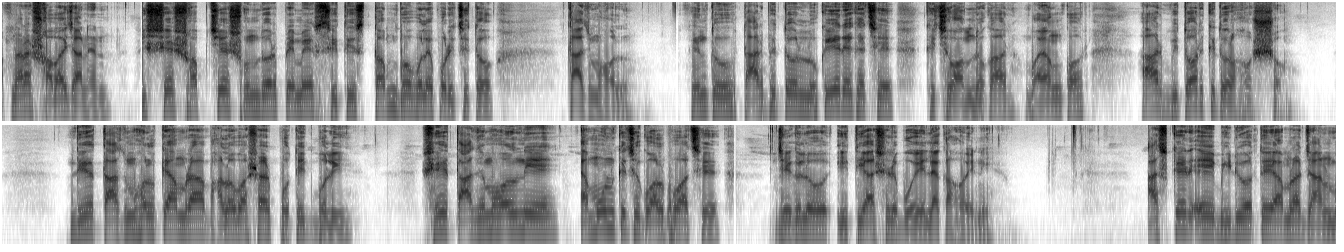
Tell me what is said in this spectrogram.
আপনারা সবাই জানেন, বিশ্বের সবচেয়ে সুন্দর প্রেমের স্মৃতিস্তম্ভ বলে পরিচিত তাজমহল। কিন্তু তার ভিতর লুকিয়ে রেখেছে কিছু অন্ধকার, ভয়ঙ্কর আর বিতর্কিত রহস্য। দিয়ে তাজমহলকে আমরা ভালোবাসার প্রতীক বলি সেই তাজমহল নিয়ে এমন কিছু গল্প আছে যেগুলো ইতিহাসের বইয়ে লেখা হয়নি। আজকের এই ভিডিওতে আমরা জানব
